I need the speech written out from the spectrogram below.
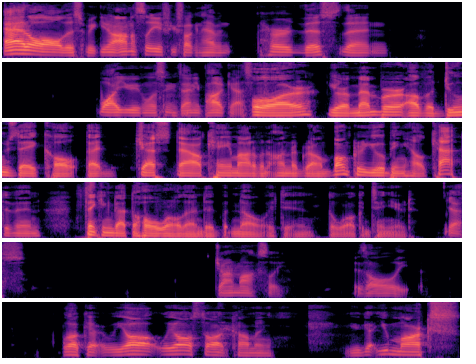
at all this week. You know, honestly, if you fucking haven't heard this, then why are you even listening to any podcast? Or you're a member of a doomsday cult that just now came out of an underground bunker you were being held captive in, thinking that the whole world ended, but no, it didn't. The world continued. Yes. Jon Moxley is all elite. Look, uh, we all we all saw it coming. You got you marks,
